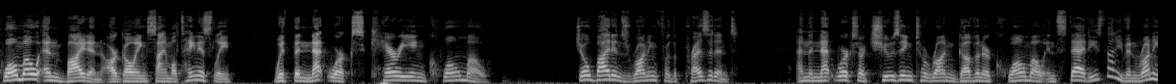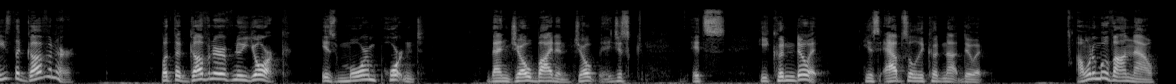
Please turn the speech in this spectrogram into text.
Cuomo and Biden are going simultaneously with the networks carrying Cuomo. Joe Biden's running for the president, and the networks are choosing to run Governor Cuomo instead. He's not even running, he's the governor. But the governor of New York is more important than Joe Biden. Joe, he just, it's, he couldn't do it. He just absolutely could not do it. I want to move on now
